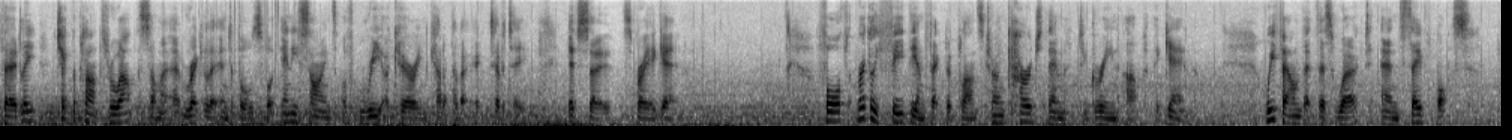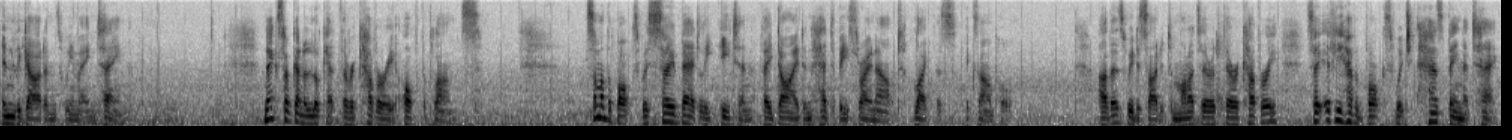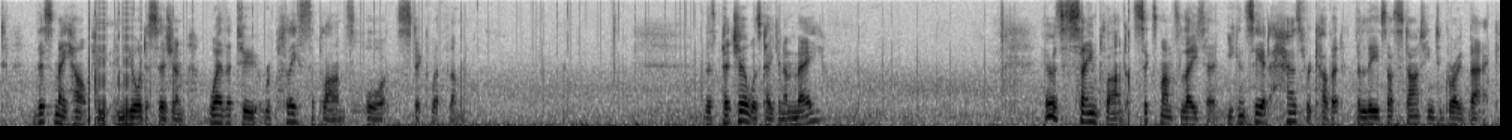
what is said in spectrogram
Thirdly, check the plant throughout the summer at regular intervals for any signs of reoccurring caterpillar activity. If so, spray again. Fourth, regularly feed the infected plants to encourage them to green up again. We found that this worked and saved the box in the gardens we maintain. Next I'm going to look at the recovery of the plants. Some of the box were so badly eaten they died and had to be thrown out, like this example. Others we decided to monitor their recovery, so if you have a box which has been attacked, this may help you in your decision whether to replace the plants or stick with them. This picture was taken in May. Here is the same plant six months later. You can see it has recovered. The leaves are starting to grow back.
